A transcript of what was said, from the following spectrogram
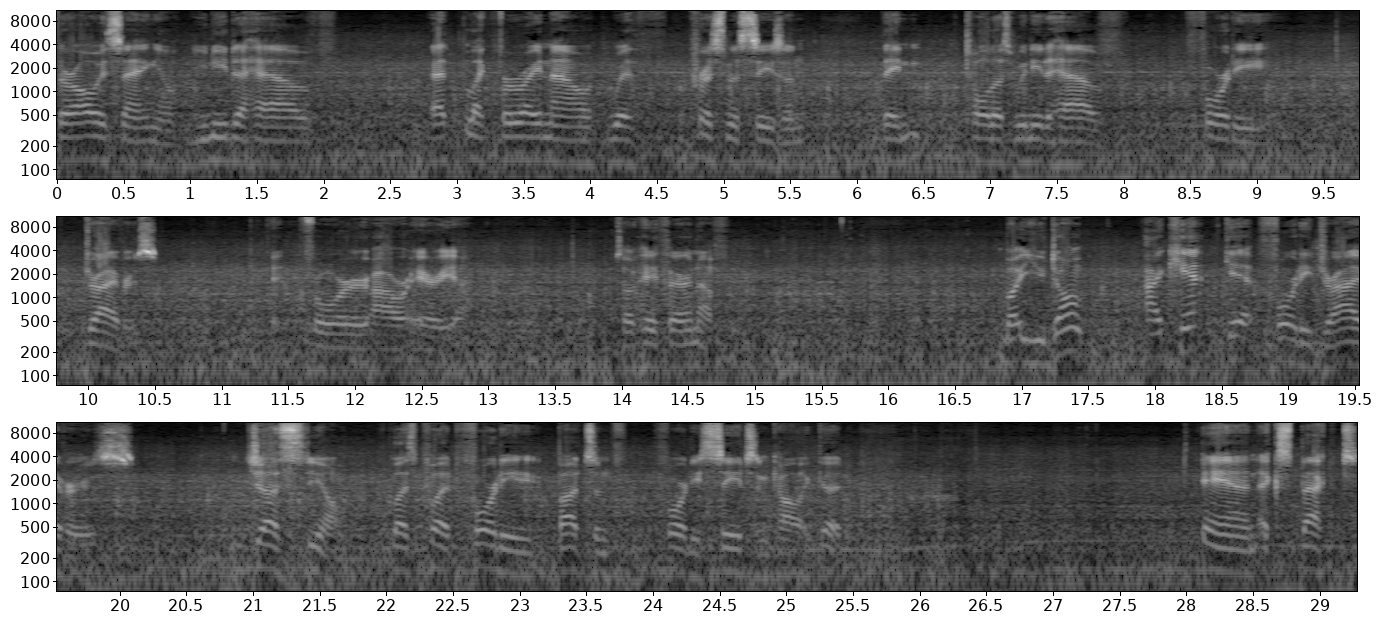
they're always saying, you know, you need to have at like for right now with Christmas season, they told us we need to have 40 drivers for our area. So okay, fair enough. But you don't I can't get 40 drivers just, you know, let's put 40 butts and 40 seats and call it good. And expect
